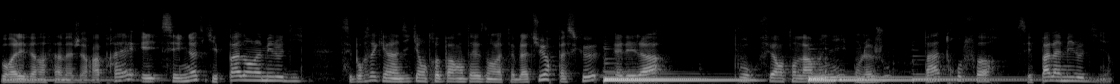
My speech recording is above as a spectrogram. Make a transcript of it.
pour aller vers un Fa majeur après, et c'est une note qui n'est pas dans la mélodie. C'est pour ça qu'elle est indiquée entre parenthèses dans la tablature, parce qu'elle est là pour faire entendre l'harmonie, on la joue pas trop fort, c'est pas la mélodie. Hein.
